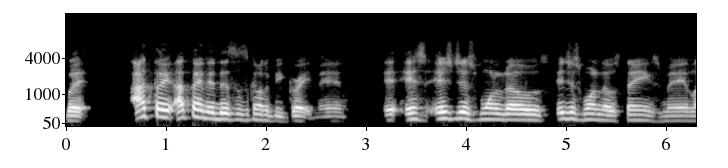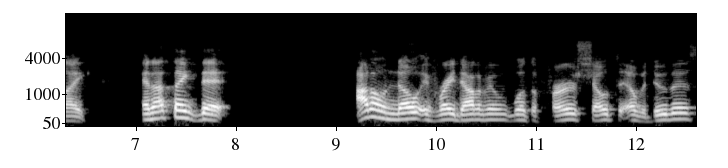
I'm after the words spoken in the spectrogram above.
But I think I think that this is going to be great, man. It, it's it's just one of those it's just one of those things, man. Like, and I think that I don't know if Ray Donovan was the first show to ever do this,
